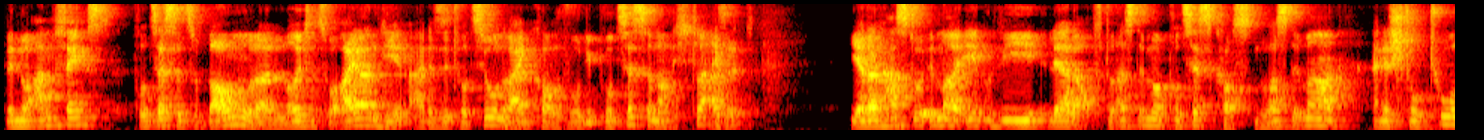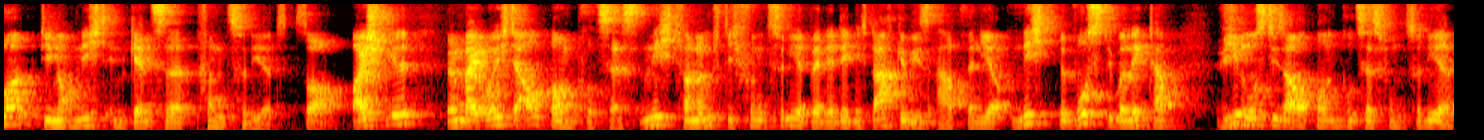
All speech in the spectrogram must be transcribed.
wenn du anfängst, Prozesse zu bauen oder Leute zu heiren, die in eine Situation reinkommen, wo die Prozesse noch nicht klar sind, ja, dann hast du immer irgendwie Leerlauf. Du hast immer Prozesskosten. Du hast immer eine Struktur, die noch nicht in Gänze funktioniert. So, Beispiel, wenn bei euch der Outbound-Prozess nicht vernünftig funktioniert, wenn ihr den nicht nachgewiesen habt, wenn ihr nicht bewusst überlegt habt, wie muss dieser Outbound-Prozess funktionieren,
